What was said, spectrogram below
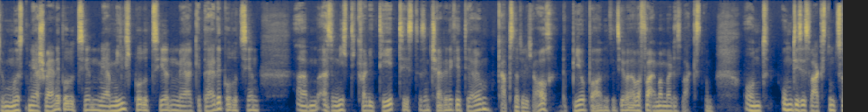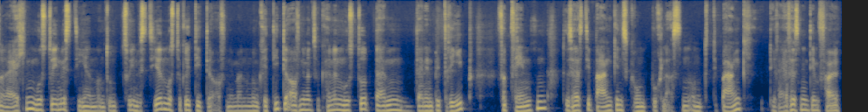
Du musst mehr Schweine produzieren, mehr Milch produzieren, mehr Getreide produzieren. Ähm, also nicht die Qualität ist das entscheidende Kriterium, gab es natürlich auch, der Biobauern, aber vor allem einmal das Wachstum. Und um dieses Wachstum zu erreichen, musst du investieren. Und um zu investieren, musst du Kredite aufnehmen. Und um Kredite aufnehmen zu können, musst du dein, deinen Betrieb verpfänden, das heißt die Bank ins Grundbuch lassen. Und die Bank, die Raiffeisen in dem Fall,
